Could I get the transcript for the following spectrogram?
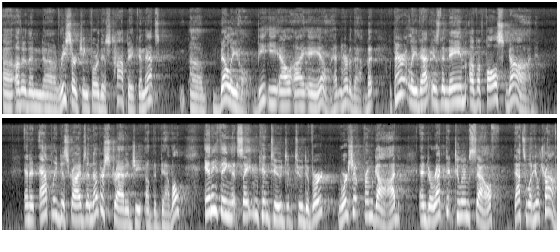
uh, other than uh, researching for this topic, and that's uh, Belial, B E L I A L. I hadn't heard of that. But apparently, that is the name of a false god. And it aptly describes another strategy of the devil anything that Satan can do to, to divert worship from God and direct it to himself, that's what he'll try.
